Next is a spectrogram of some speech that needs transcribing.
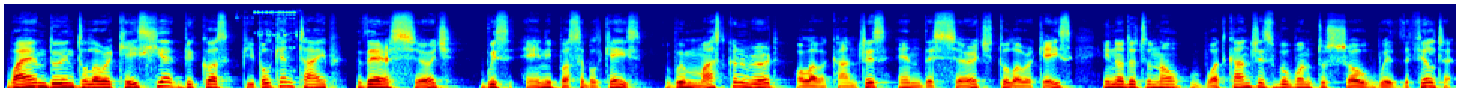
Why I'm doing to lowercase here? Because people can type their search with any possible case. We must convert all our countries and the search to lowercase in order to know what countries we want to show with the filter.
